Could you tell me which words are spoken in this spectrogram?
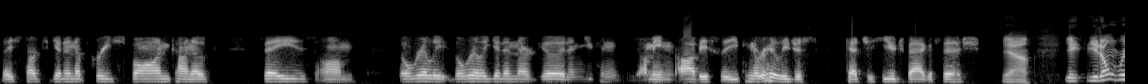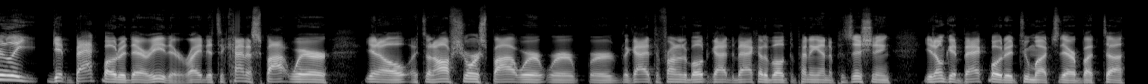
they start to get in a pre-spawn kind of phase, um, they'll really they'll really get in there good, and you can. I mean, obviously, you can really just catch a huge bag of fish. Yeah, you you don't really get backboated there either, right? It's a kind of spot where you know it's an offshore spot where where where the guy at the front of the boat, the guy at the back of the boat, depending on the positioning, you don't get backboated too much there. But uh,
